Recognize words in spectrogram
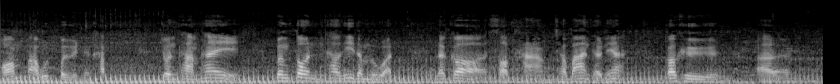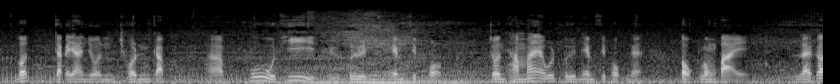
พร้อมอาวุธปืนนะครับ จนทำให้เบื้องต้นเท่าที่ตำรวจ แล้วก็สอบถามชาวบ้านแถวเนี้ยก็คืออ รถจักรยานยนต์ชนกับผู้ที่ถือปืน M16 จนทำให้อาวุธปืน M16 เนี่ยตกลงไป และก็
